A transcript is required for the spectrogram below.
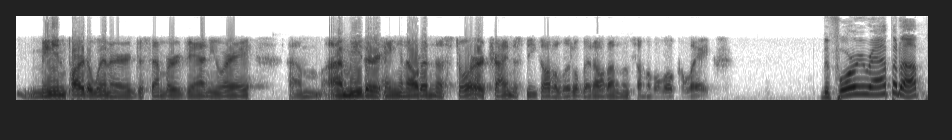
main part of winter, December, January, um, I'm either hanging out in the store or trying to sneak out a little bit out on some of the local lakes. Before we wrap it up,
